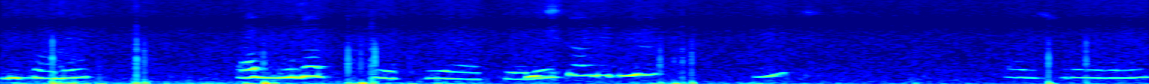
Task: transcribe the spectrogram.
Bir tane. Abi buradan yok buraya atlayalım. 3 tane büyük. Abi şuraya alalım.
